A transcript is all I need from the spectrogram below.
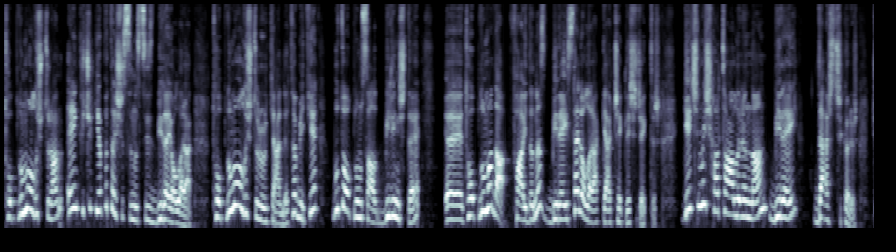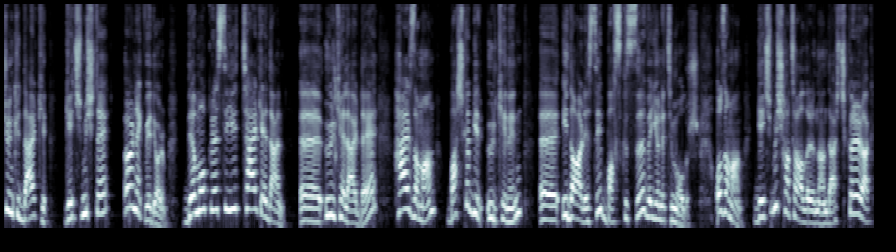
toplumu oluşturan en küçük yapı taşısınız siz birey olarak. Toplumu oluştururken de tabii ki bu toplumsal bilinçte e, topluma da faydanız bireysel olarak gerçekleşecektir. Geçmiş hatalarından birey ders çıkarır. Çünkü der ki geçmişte örnek veriyorum demokrasiyi terk eden e, ülkelerde her zaman başka bir ülkenin e, idaresi, baskısı ve yönetimi olur. O zaman geçmiş hatalarından ders çıkararak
